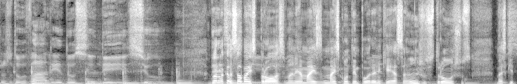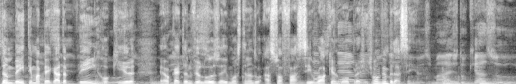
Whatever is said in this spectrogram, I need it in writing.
Tronchos do Vale do Silício. Agora uma canção mais próxima, né? mais, mais contemporânea, que é essa, Anjos Tronchos, mas que também tem uma pegada bem roqueira. É o Caetano Veloso aí mostrando a sua face rock and roll pra gente. Vamos ver um pedacinho. Mais do que azuis.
